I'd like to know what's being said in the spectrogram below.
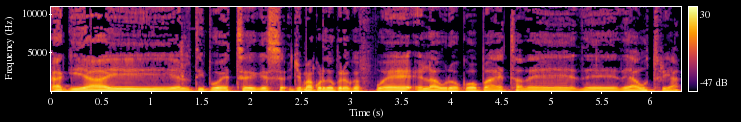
Aquí hay el tipo este que se- yo me acuerdo creo que fue en la Eurocopa esta de, de, de Austria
